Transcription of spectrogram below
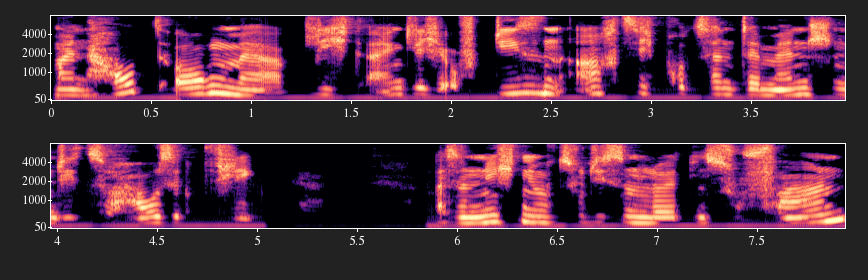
mein Hauptaugenmerk liegt eigentlich auf diesen 80 Prozent der Menschen, die zu Hause gepflegt also nicht nur zu diesen Leuten zu fahren,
